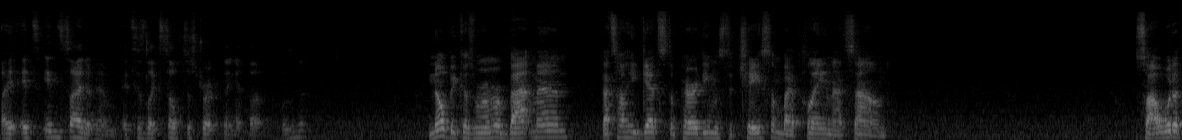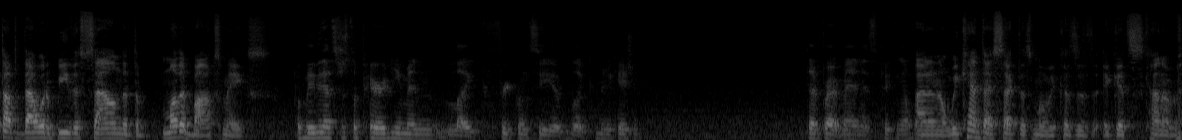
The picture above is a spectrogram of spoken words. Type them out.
I, it's inside of him. It's his like self-destruct thing. I thought, wasn't it? No, because remember Batman. That's how he gets the parademons to chase him by playing that sound. So I would have thought that that would be the sound that the mother box makes. But maybe that's just the parademon like frequency of like communication that Batman is picking up. on. I don't know. We can't dissect this movie because it gets kind of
